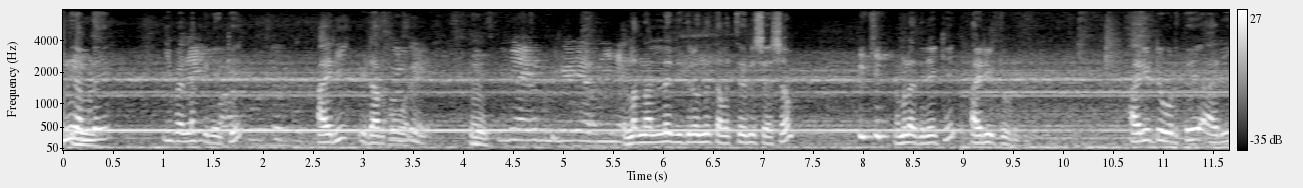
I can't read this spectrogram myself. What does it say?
ഇനി നമ്മൾ ഈ വെള്ളത്തിലേക്ക് അരി ഇടാൻ പോകുന്നത് വെള്ളം നല്ല രീതിയിലൊന്ന് തിളച്ചതിന് ശേഷം നമ്മളതിലേക്ക് അരി ഇട്ട് കൊടുക്കും. അരി ഇട്ട് കൊടുത്ത് അരി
